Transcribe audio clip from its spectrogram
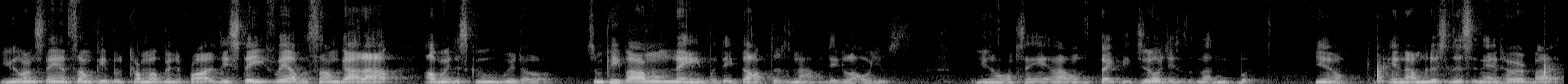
You understand, some people come up in the project, they stayed forever. Some got out. I went to school with, uh, some people I won't name, but they doctors now, they lawyers. You know what I'm saying? I don't think they judges or nothing, but, you know, and I'm just listening at her about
